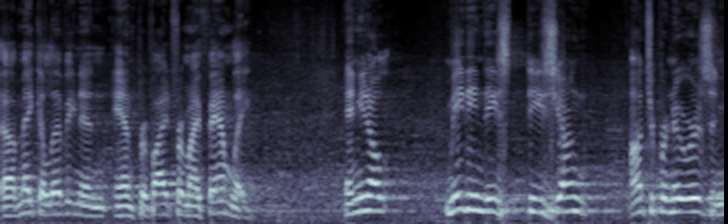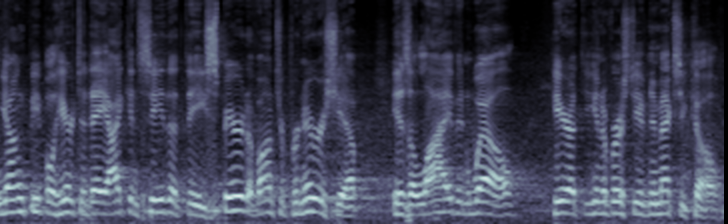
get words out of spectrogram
uh, make a living and, and provide for my family. And you know, meeting these, these young entrepreneurs and young people here today, I can see that the spirit of entrepreneurship is alive and well here at the University of New Mexico.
